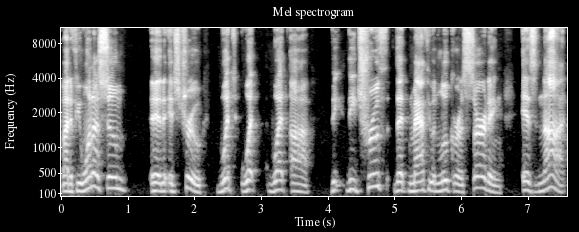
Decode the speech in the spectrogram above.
But if you want to assume it, it's true, what what what uh, the, the truth that Matthew and Luke are asserting is not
